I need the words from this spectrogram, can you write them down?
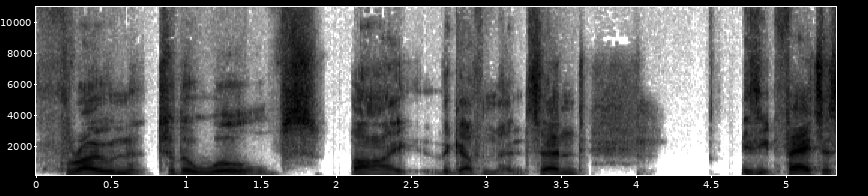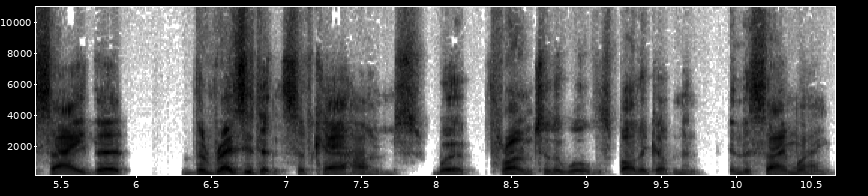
thrown to the wolves by the government. And is it fair to say that the residents of care homes were thrown to the wolves by the government in the same way?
